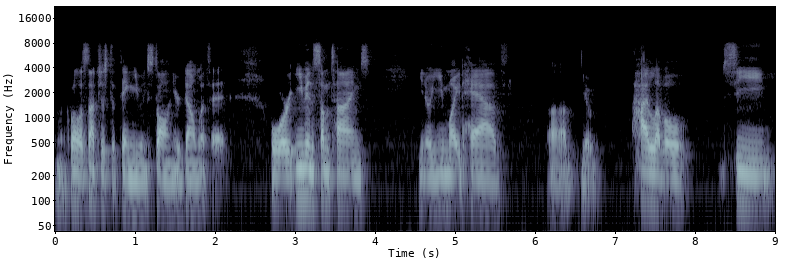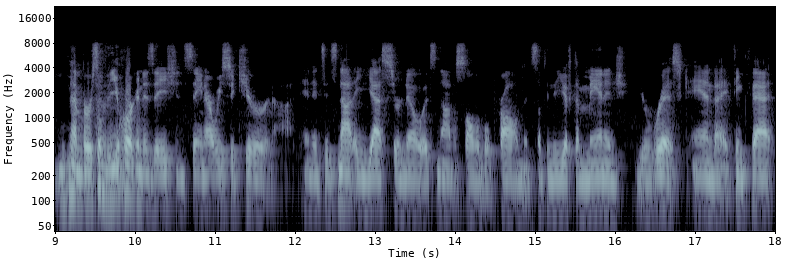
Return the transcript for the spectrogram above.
I'm like, well, it's not just a thing you install and you're done with it or even sometimes, you know, you might have, uh, you know, high level C members of the organization saying, "Are we secure or not?" And it's it's not a yes or no. It's not a solvable problem. It's something that you have to manage your risk. And I think that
